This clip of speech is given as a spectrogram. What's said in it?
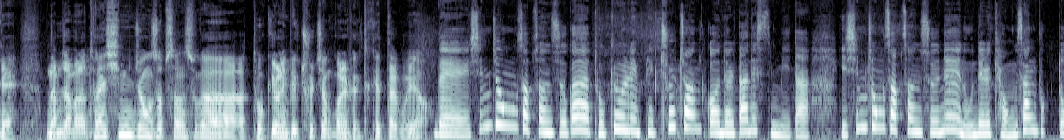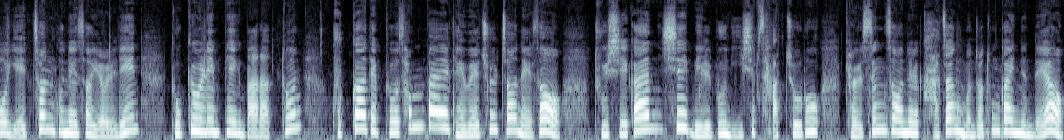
네, 남자 마라톤의 심종섭 선수가 도쿄올림픽 출전권을 획득했다고요? 네, 심종섭 선수가 도쿄올림픽 출전권을 따냈습니다. 이 심종섭 선수는 오늘 경상북도 예천군에서 열린 도쿄올림픽 마라톤 국가대표 선발 대회 출전해서 2시간 11분 24초로 결승선을 가장 먼저 통과했는데요.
